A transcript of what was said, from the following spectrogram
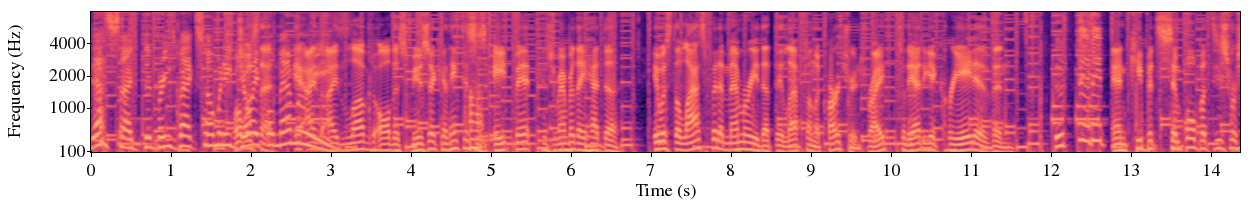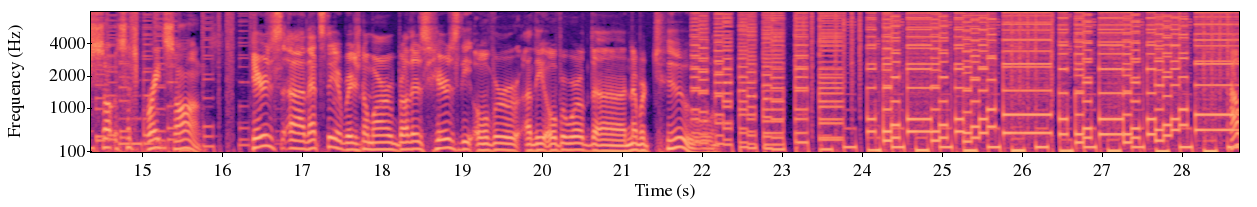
Yes, I, it brings back so many What joyful memories. Yeah, I, I loved all this music. I think this is uh-huh. 8 bit because remember they had to. It was the last bit of memory that they left on the cartridge, right? So they had to get creative and and keep it simple. But these were so such great songs. Here's uh, that's the original Mario Brothers. Here's the over uh, the Overworld uh, number two. How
